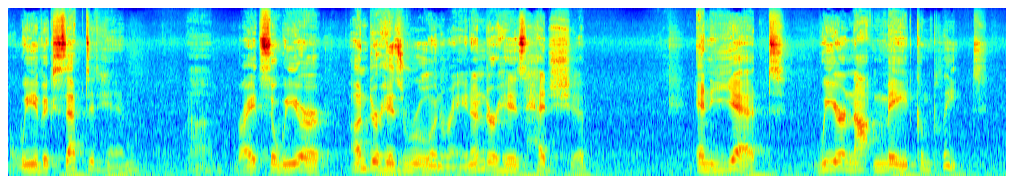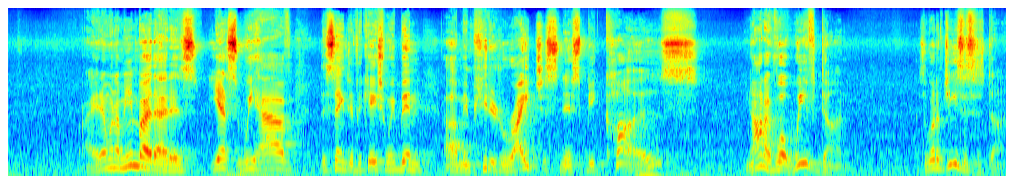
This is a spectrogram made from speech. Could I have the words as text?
We have accepted him, uh, right? So we are under his rule and reign, under his headship, and yet we are not made complete, right? And what I mean by that is, yes, we have the sanctification, we've been um, imputed righteousness because not of what we've done. So what Jesus has done?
